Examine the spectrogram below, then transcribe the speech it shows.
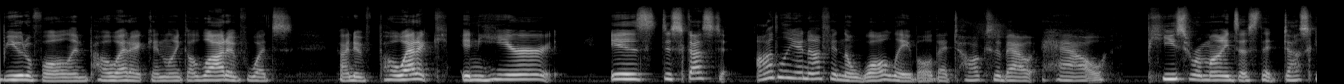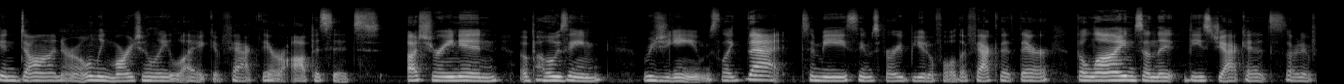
beautiful and poetic. And like a lot of what's kind of poetic in here is discussed oddly enough, in the wall label that talks about how peace reminds us that dusk and dawn are only marginally like. In fact, they're opposites, ushering in opposing regimes. Like that to me seems very beautiful. The fact that they're the lines on the these jackets sort of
